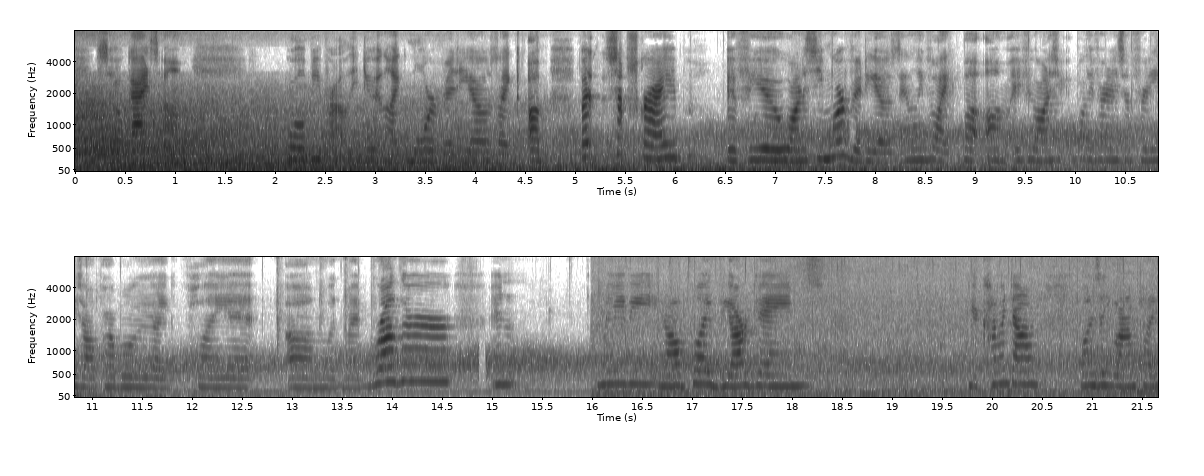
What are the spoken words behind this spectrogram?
yeah. So guys, um, we'll be probably doing like more videos, like um, but subscribe if you want to see more videos and leave a like. But um, if you want to see play Nights at Freddy's, I'll probably like play it um with my brother and maybe, and I'll play VR games. Here, comment down ones that you want to play.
